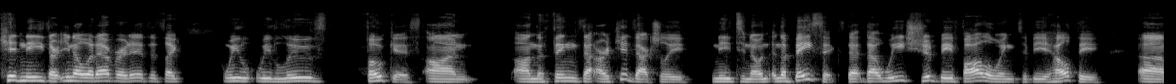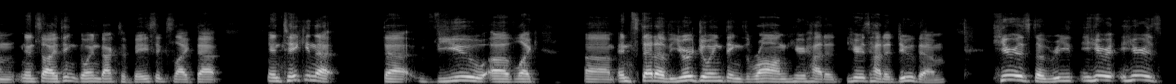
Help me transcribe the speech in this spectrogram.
kidneys or you know whatever it is it's like we we lose focus on on the things that our kids actually need to know and the basics that that we should be following to be healthy um and so i think going back to basics like that and taking that that view of like um instead of you're doing things wrong here how to here's how to do them here is the re here here is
